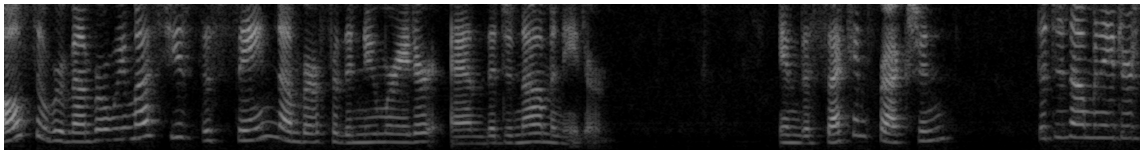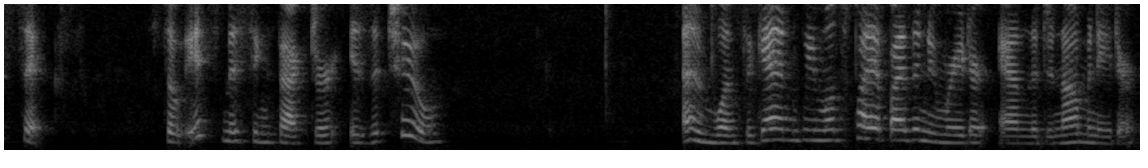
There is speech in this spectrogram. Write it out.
Also remember, we must use the same number for the numerator and the denominator. In the second fraction, the denominator is 6, so its missing factor is a 2. And once again, we multiply it by the numerator and the denominator.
